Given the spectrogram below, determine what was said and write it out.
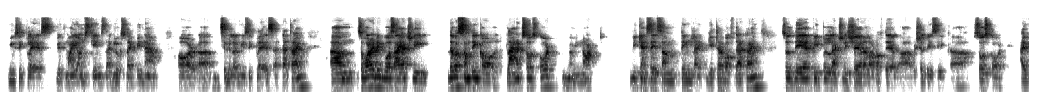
music players with my own skins that looks like Winamp or uh, similar music players at that time. Um, so what I did was I actually there was something called Planet Source Code. I mean, not we can say something like GitHub of that time. So there, people actually share a lot of their uh, Visual Basic uh, source code. I,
